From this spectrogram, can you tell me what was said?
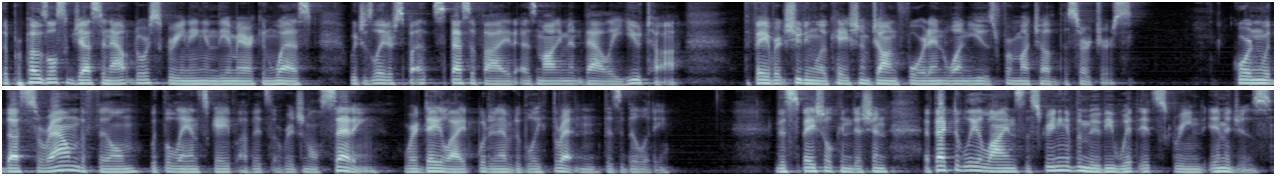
The proposal suggests an outdoor screening in the American West, which is later spe specified as Monument Valley, Utah, the favorite shooting location of John Ford and one used for much of The Searchers. Gordon would thus surround the film with the landscape of its original setting, where daylight would inevitably threaten visibility. This spatial condition effectively aligns the screening of the movie with its screened images,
